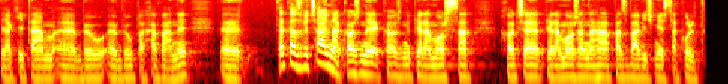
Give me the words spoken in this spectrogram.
jaki tam e, był, e, był pachawany. To ta zwyczajna, każdy, każdy pieramożca chce pieramoża na pozbawić miejsca kultu.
